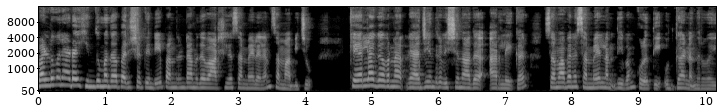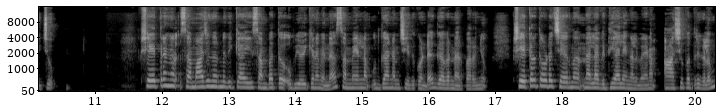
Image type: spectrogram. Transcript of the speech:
വള്ളുവനാട് ഹിന്ദുമത പരിഷത്തിന്റെ പന്ത്രണ്ടാമത് വാർഷിക സമ്മേളനം സമാപിച്ചു. കേരള ഗവർണർ രാജേന്ദ്ര വിശ്വനാഥ് അർലേക്കർ സമാപന സമ്മേളനം ദീപം കൊളുത്തി ഉദ്ഘാടനം നിർവഹിച്ചു. ക്ഷേത്രങ്ങൾ സമാജ നിർമ്മിതിക്കായി സമ്പത്ത് ഉപയോഗിക്കണമെന്ന് സമ്മേളനം ഉദ്ഘാടനം ചെയ്തുകൊണ്ട് ഗവർണർ പറഞ്ഞു. ക്ഷേത്രത്തോട് ചേർന്ന് നല്ല വിദ്യാലയങ്ങൾ വേണം. ആശുപത്രികളും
